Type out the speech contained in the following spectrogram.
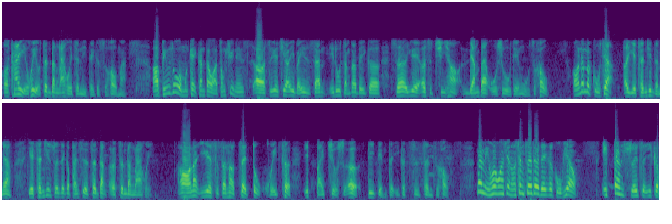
哦，它也会有震荡拉回整理的一个时候嘛。啊，比如说我们可以看到啊，从去年呃十月七号一百一十三一路涨到的一个十二月二十七号两百五十五点五之后，哦，那么股价呃也曾经怎么样？也曾经随着一个盘势的震荡而震荡拉回。哦，那一月十三号再度回撤一百九十二低点的一个支撑之后，那你会发现哦，像这类的一个股票，一旦随着一个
